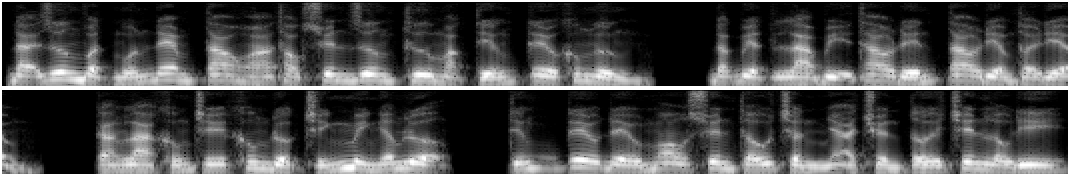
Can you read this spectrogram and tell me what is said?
Đại dương vật muốn đem tao hóa thọc xuyên dương thư mặc tiếng kêu không ngừng, đặc biệt là bị thao đến tao điểm thời điểm, càng là khống chế không được chính mình âm lượng, tiếng kêu đều mau xuyên thấu trần nhà chuyển tới trên lầu đi,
